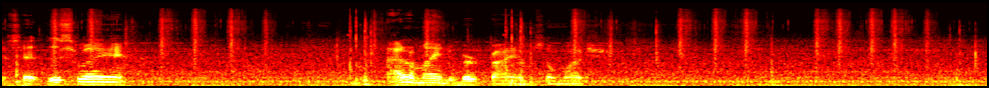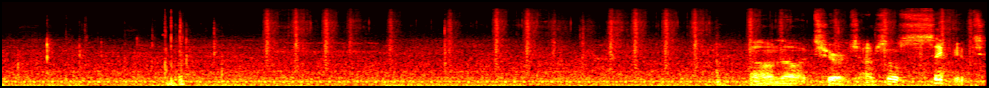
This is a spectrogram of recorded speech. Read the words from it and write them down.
Let's head this way. I don't mind the burnt biome so much. Oh no, a church. I'm so sick of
